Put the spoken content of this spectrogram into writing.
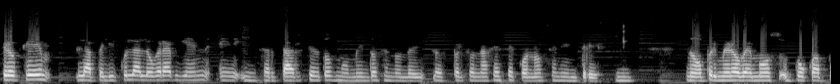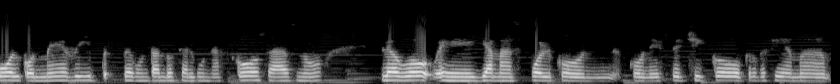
Creo que la película logra bien eh, insertar ciertos momentos en donde los personajes se conocen entre sí, ¿no? Primero vemos un poco a Paul con Mary preguntándose algunas cosas, ¿no? Luego eh, llamas Paul con, con, este chico, creo que se llama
